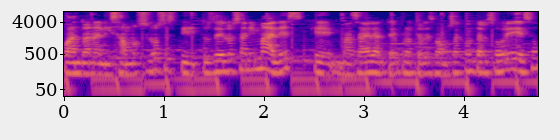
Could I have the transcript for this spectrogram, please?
cuando analizamos los espíritus de los animales, que más adelante de pronto les vamos a contar sobre eso,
